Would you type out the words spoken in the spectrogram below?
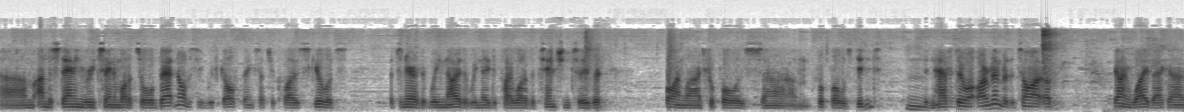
um, understanding routine and what it's all about. And obviously, with golf being such a closed skill, it's it's an area that we know that we need to pay a lot of attention to. But by and large, footballers um, footballers didn't didn't have to. I, I remember at the time. Going way back, uh,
